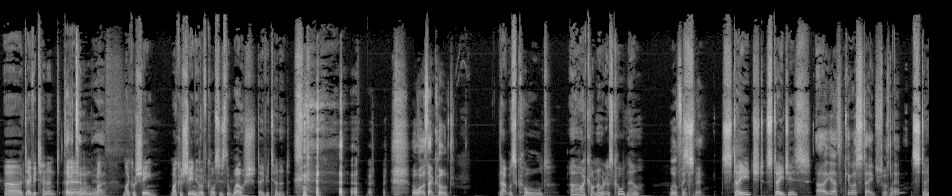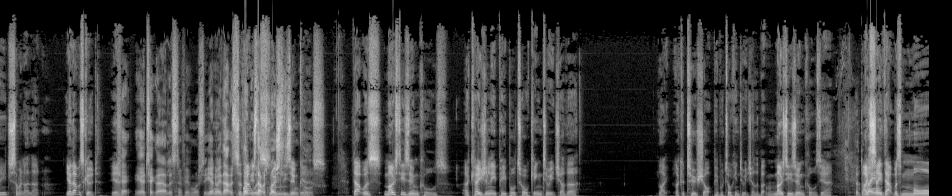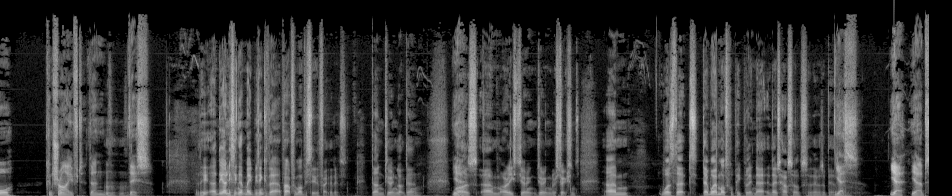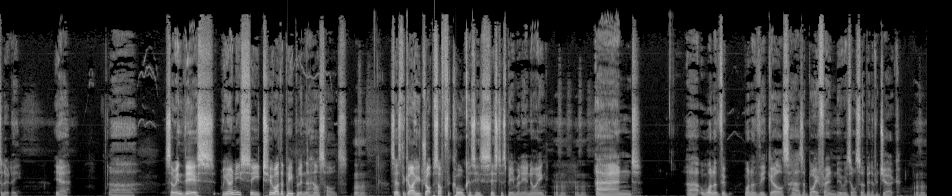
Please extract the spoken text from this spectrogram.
Uh, David Tennant. David and Tennant. Yeah. Michael Sheen. Michael Sheen, who of course is the Welsh David Tennant. well, what was that called? That was called. Oh, I can't remember what it was called now. We'll think of it. Staged, stages, Uh, yeah, I think it was staged, wasn't it? stage, something like that. Yeah, that was good. Yeah, Check, yeah, check that out, listener, if you haven't watched it. Yeah, anyway, that was So the point. that is that was, mostly um, Zoom yeah. calls. that was mostly Zoom calls. Occasionally, people talking to each other, like like a two shot, people talking to each other, but Mm. mostly Zoom calls. Yeah, I'd main- say that was more contrived than Mhm, mhm. this. The uh, the only Yeah. thing that made me think of that, apart from obviously the fact that it's done during lockdown, Yeah. was um, or at least during during restrictions, um, was that there were multiple people in there in those households, so there was a bit. Of, Yes. Yeah, yeah, absolutely. Yeah. Uh, so in this, we only see two other people in the households. Um, So there's the guy who drops off the call because his sister's been really annoying, hmm hmm hmm and uh, one of the one of the girls has a boyfriend who is also a bit of a jerk. hmm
